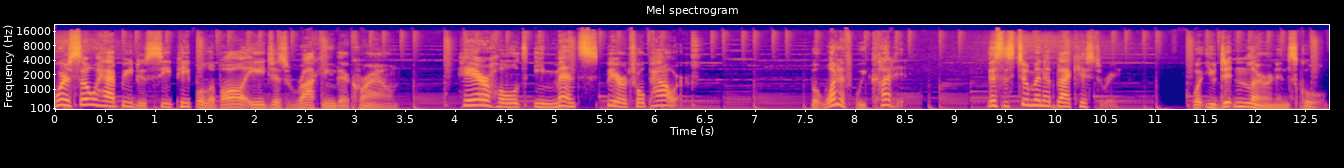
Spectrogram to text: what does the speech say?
We're so happy to see people of all ages rocking their crown. Hair holds immense spiritual power. But what if we cut it? This is Two Minute Black History What You Didn't Learn in School.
